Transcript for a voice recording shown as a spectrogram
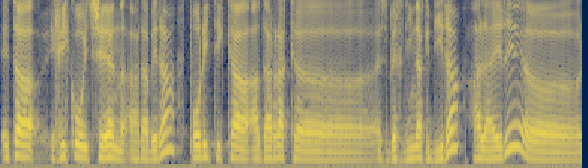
eta erriko etxeen arabera, politika adarrak uh, ezberdinak dira, hala ere uh,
